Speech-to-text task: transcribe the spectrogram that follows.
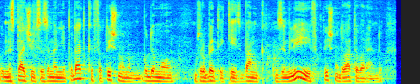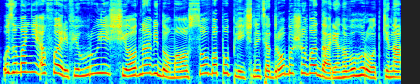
не сплачуються земельні податки, фактично ну, будемо зробити якийсь банк землі і фактично давати в оренду. У земельній афері фігурує ще одна відома особа, поплічниця Дробишева Дар'я Новогородкіна.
